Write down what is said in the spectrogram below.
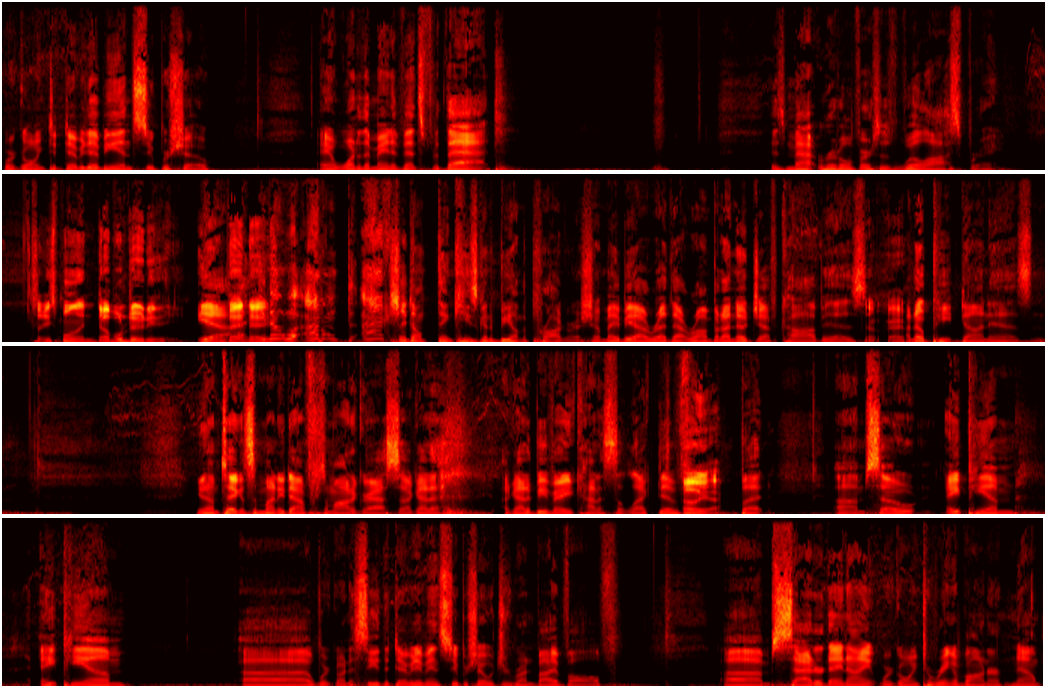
We're going to WWN Super Show, and one of the main events for that is Matt Riddle versus Will Ospreay. So he's pulling double duty. Yeah, That I- day. you know what? I don't. I actually don't think he's going to be on the Progress show. Maybe I read that wrong, but I know Jeff Cobb is. Okay. I know Pete Dunne is, and you know I'm taking some money down for some autographs, so I gotta, I gotta be very kind of selective. Oh yeah. But um, so 8 p.m. 8 p.m. Uh, we're going to see the WWN Super Show, which is run by Evolve. Um, Saturday night, we're going to Ring of Honor. Now,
